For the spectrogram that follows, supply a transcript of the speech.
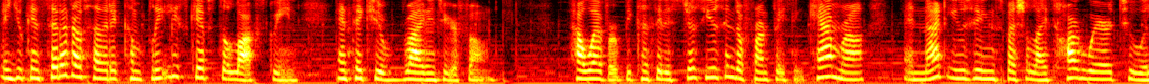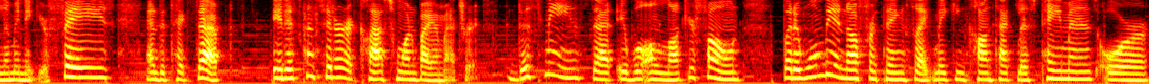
and you can set it up so that it completely skips the lock screen and takes you right into your phone. However, because it is just using the front-facing camera and not using specialized hardware to eliminate your face and detect depth, it is considered a class 1 biometric. This means that it will unlock your phone but it won't be enough for things like making contactless payments or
